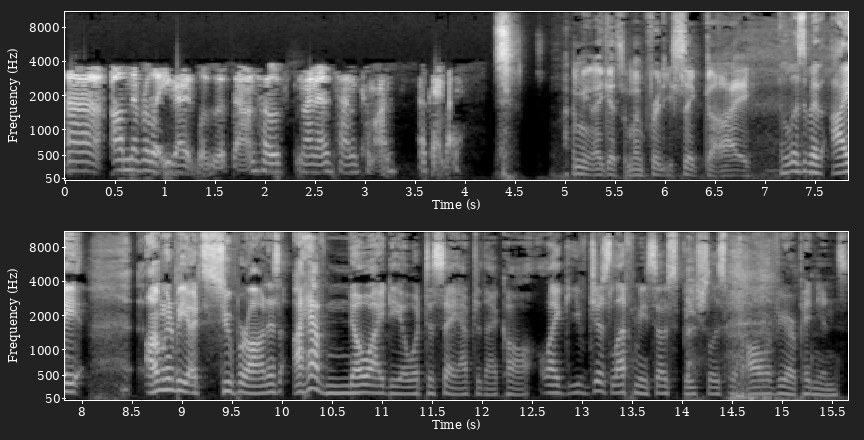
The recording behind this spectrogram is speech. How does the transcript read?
uh, I'll never let you guys live this down. Host, 9 out of 10, come on. Okay, bye. I mean, I guess I'm a pretty sick guy. Elizabeth, I I'm gonna be uh, super honest. I have no idea what to say after that call. Like you've just left me so speechless with all of your opinions.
